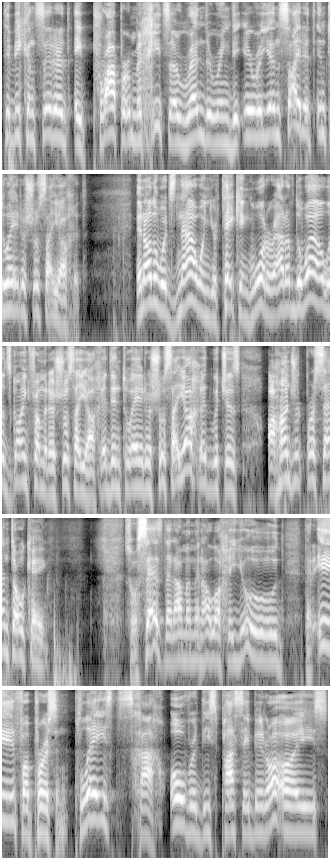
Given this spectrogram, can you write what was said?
to be considered a proper mechitza, rendering the area inside it into a Rishus HaYachid. In other words, now when you're taking water out of the well, it's going from a Rishus HaYachid into a Rishus HaYachid, which is 100% okay. So says that Rambam in Halacha Yud that if a person placed schach over these pasei berois,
